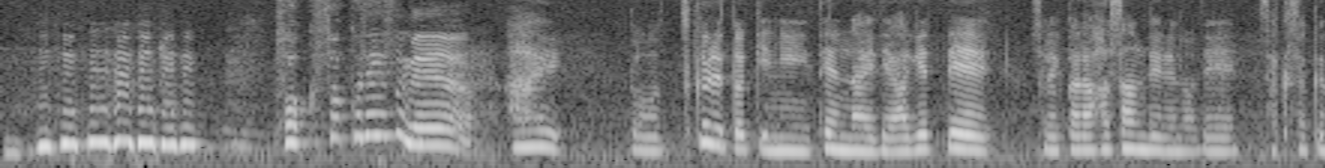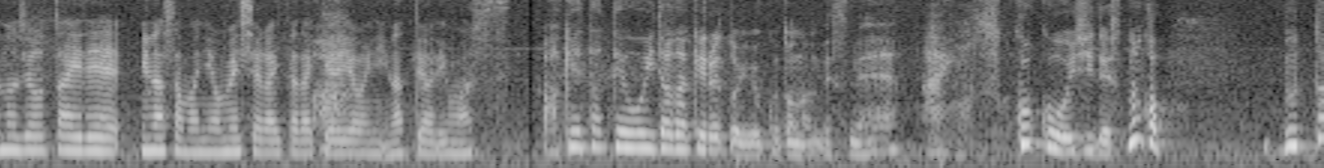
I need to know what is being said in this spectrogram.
サクサクですね。はいと作る時に店内で揚げてそれから挟んでいるのでサクサクの状態で皆様にお召し上がりいただけるようになっております。揚げたてをいただけるということなんですね。はい。あすっごく美味しいです。なんか豚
